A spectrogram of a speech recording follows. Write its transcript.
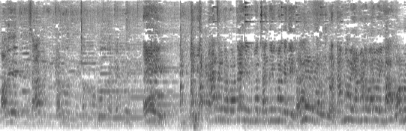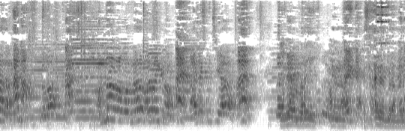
வளையத்தின் சாமிக்கு கடுவத்தின் கடுக்க போதுல கண்ணு ஏய் நீங்க பேசுறத பார்த்தா எனக்கு ரொம்ப சந்தேகமா இருக்குது சந்தேகமா இருக்குது. அந்த அம்மாவை என் மேல வர வைங்க போனாதா? ஆமா இங்க வா. நான், அம்மாவை ஒரு நாள் வர வைக்கணும் ஆ. காலையில குளிச்சியா ஆ, செம்மையான முறை ரைட்டு. சாமி ஒரு முறை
